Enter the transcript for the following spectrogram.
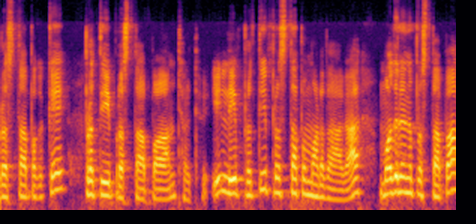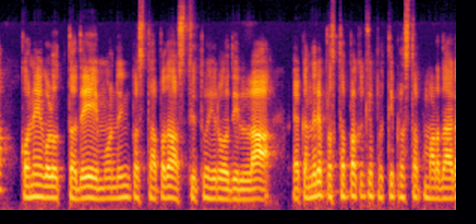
ಪ್ರಸ್ತಾಪಕಕ್ಕೆ ಪ್ರತಿ ಪ್ರಸ್ತಾಪ ಅಂತ ಹೇಳ್ತೀವಿ. ಇಲ್ಲಿ ಪ್ರತಿ ಪ್ರಸ್ತಾಪ ಮಾಡಿದಾಗ ಮೊದಲಿನ ಪ್ರಸ್ತಾಪ ಕೊನೆಗೊಳ್ಳುತ್ತದೆ. ಮೊದಲಿನ ಪ್ರಸ್ತಾಪದ ಅಸ್ತಿತ್ವ ಇರೋದಿಲ್ಲ. ಯಾಕಂದ್ರೆ ಪ್ರಸ್ತಾಪಕಕ್ಕೆ ಪ್ರತಿ ಪ್ರಸ್ತಾಪ ಮಾಡಿದಾಗ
